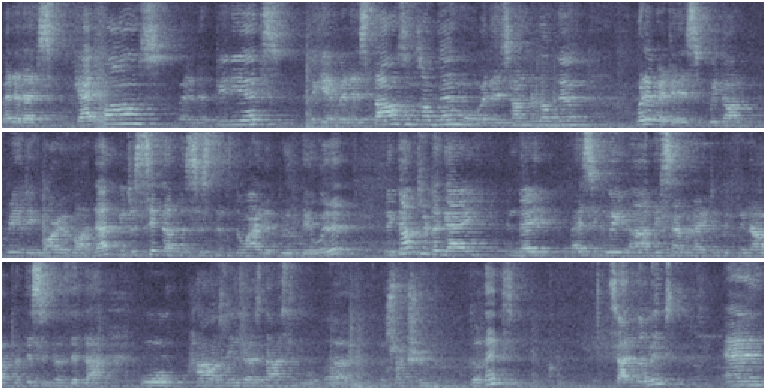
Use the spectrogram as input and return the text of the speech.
Whether that's CAD files, whether they're PDFs, again, whether there's thousands of them or whether there's hundreds of them, whatever it is, we don't really worry about that. We just set up the systems the way that we'll deal with it. They come through the gate and they basically are disseminated between our participants that are all housed in those nice little uh, construction buildings, side buildings. And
